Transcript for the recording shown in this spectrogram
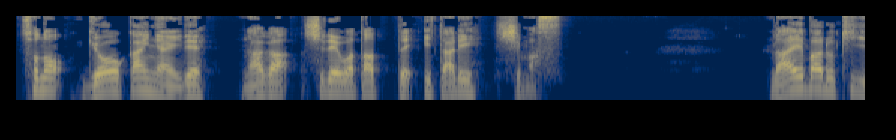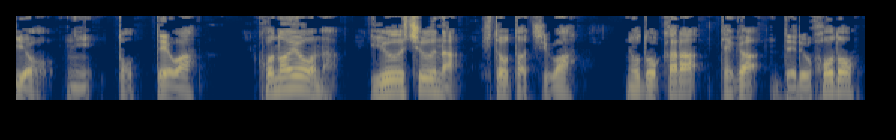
その業界内で名が知れ渡っていたりします。ライバル企業にとっては、このような優秀な人たちは喉から手が出るほど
